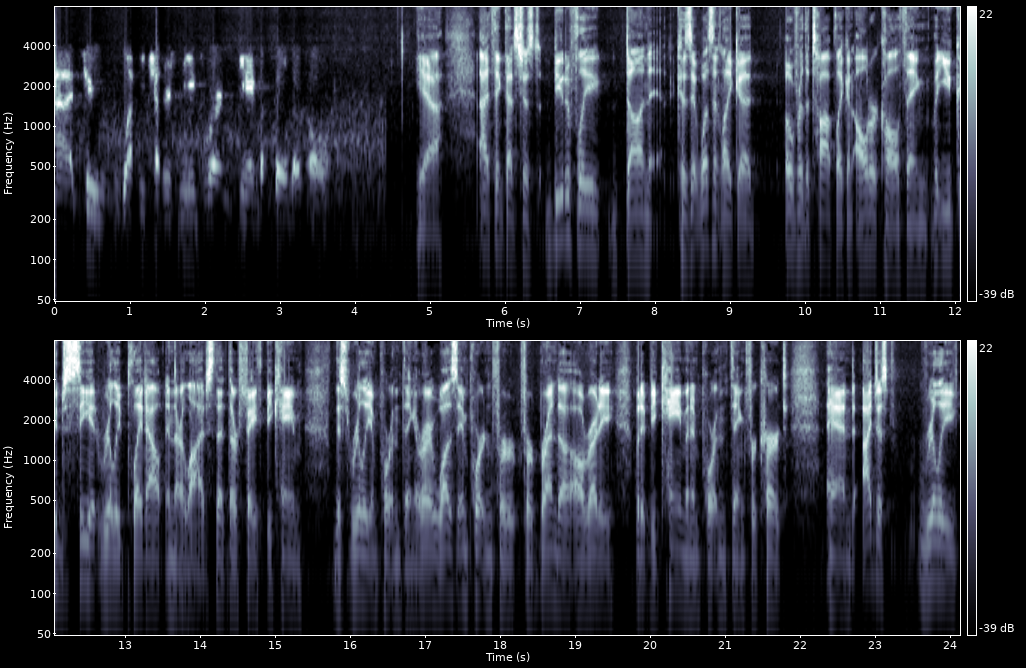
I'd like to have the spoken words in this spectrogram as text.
uh, to what each other's needs were, and being able to fill those holes. Yeah, I think that's just beautifully done because it wasn't like a over the top like an altar call thing, but you could see it really played out in their lives that their faith became this really important thing, or it was important for for Brenda already, but it became an important thing for Kurt. And I just really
